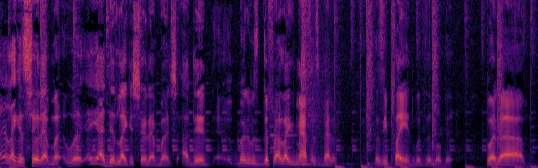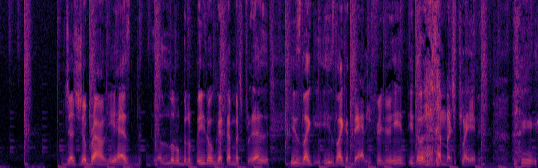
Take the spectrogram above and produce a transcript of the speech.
I didn't like his show that much. Well, yeah, I did like his show that much. I did, but it was different. I like Mathis better because he played with it a little bit. But uh, Judge Joe Brown, he has a little bit of. He don't get that much play. He's like he's like a daddy figure. He he don't have that much play in him.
